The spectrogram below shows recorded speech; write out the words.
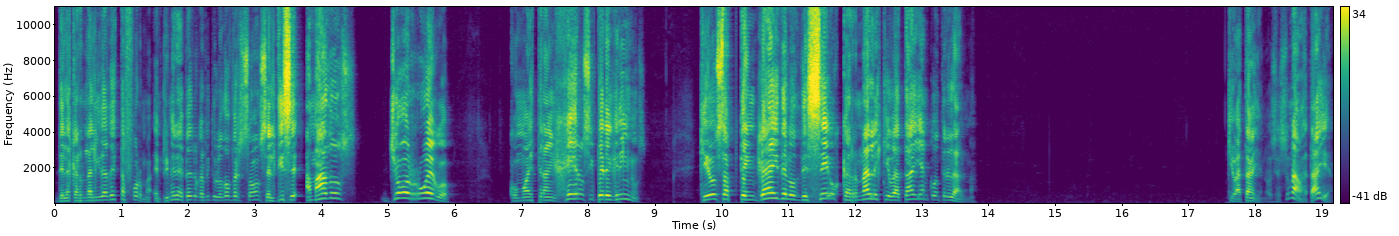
de la carnalidad de esta forma. En 1 de Pedro capítulo 2, verso 11, él dice, amados, yo ruego, como a extranjeros y peregrinos, que os abstengáis de los deseos carnales que batallan contra el alma. Que batallan, o sea, es una batalla.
